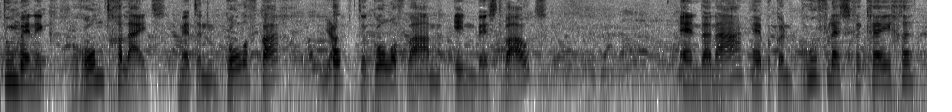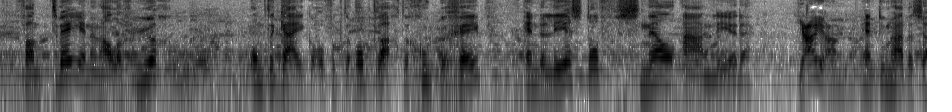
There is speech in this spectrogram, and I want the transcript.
Toen ben ik rondgeleid met een golfkar op de golfbaan in Westwoud. En daarna heb ik een proefles gekregen van 2,5 uur om te kijken of ik de opdrachten goed begreep en de leerstof snel aanleerde. Ja, ja. En toen hadden ze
